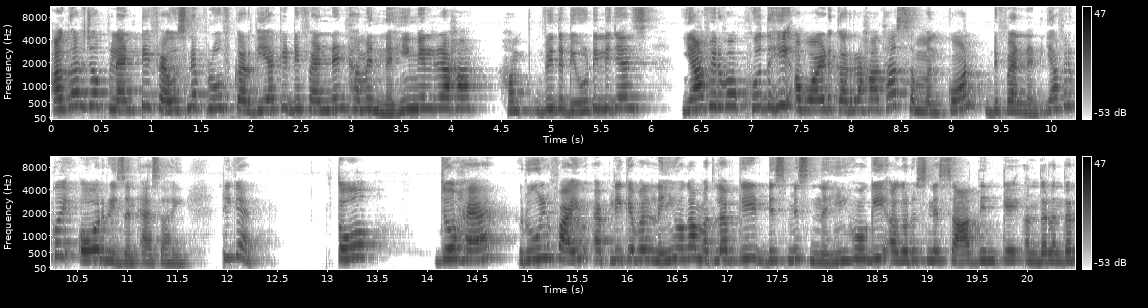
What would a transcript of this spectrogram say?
अगर जो प्लेंटिफ है, उसने प्रूव कर दिया कि डिफेंडेंट हमें नहीं मिल रहा, हम विद ड्यू डिलीजेंस या फिर वो खुद ही अवॉइड कर रहा था संबंध कौन? डिफेंडेंट या फिर कोई और रीज़न ऐसा ही। ठीक है? तो जो है रूल फाइव एप्लीकेबल नहीं होगा मतलब कि डिसमिस नहीं होगी अगर उसने सात दिन के अंदर अंदर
